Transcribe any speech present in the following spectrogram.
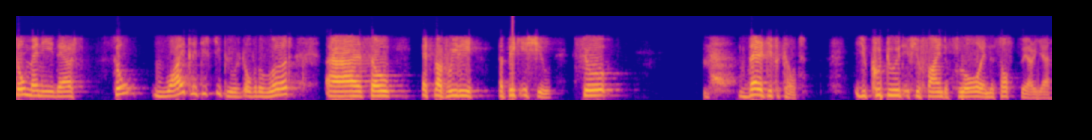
so many, they are so widely distributed over the world, uh, so it's not really a big issue. So very difficult. You could do it if you find a flaw in the software. Yes,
